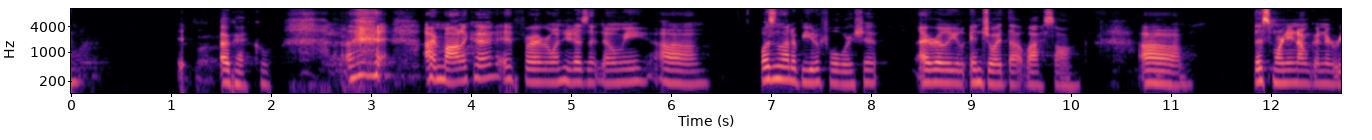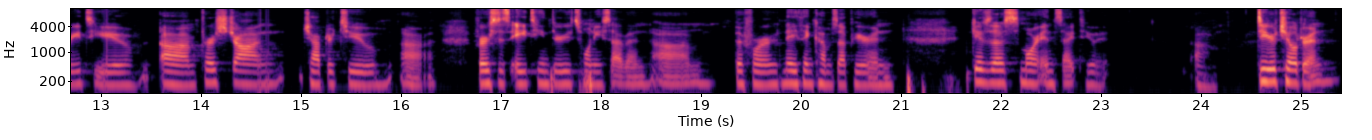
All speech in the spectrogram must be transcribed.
on? Okay, cool. I'm Monica, if for everyone who doesn't know me. Um, wasn't that a beautiful worship? I really enjoyed that last song. Um, this morning I'm going to read to you um, 1 John chapter 2, uh, verses 18 through 27, um, before Nathan comes up here and gives us more insight to it. Um, Dear children,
